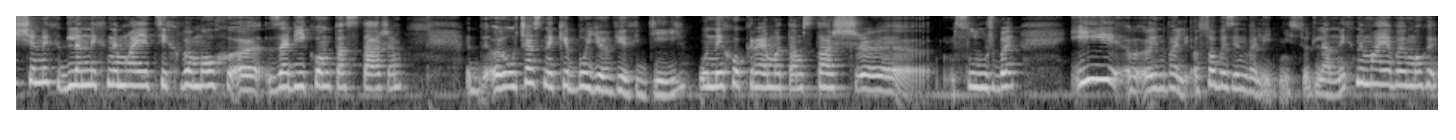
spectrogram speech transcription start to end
переміщених для них немає цих вимог е, за віком та стажем. Е, Учасники бойових дій, у них окремо там стаж е, служби. І особи з інвалідністю для них немає вимоги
